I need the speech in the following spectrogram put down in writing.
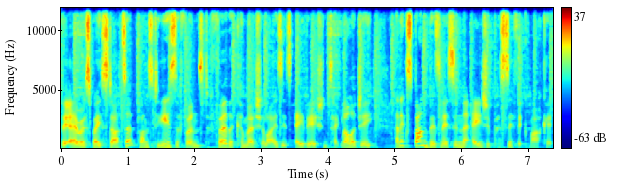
The aerospace startup plans to use the funds to further commercialise its aviation technology and expand business in the Asia Pacific market.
